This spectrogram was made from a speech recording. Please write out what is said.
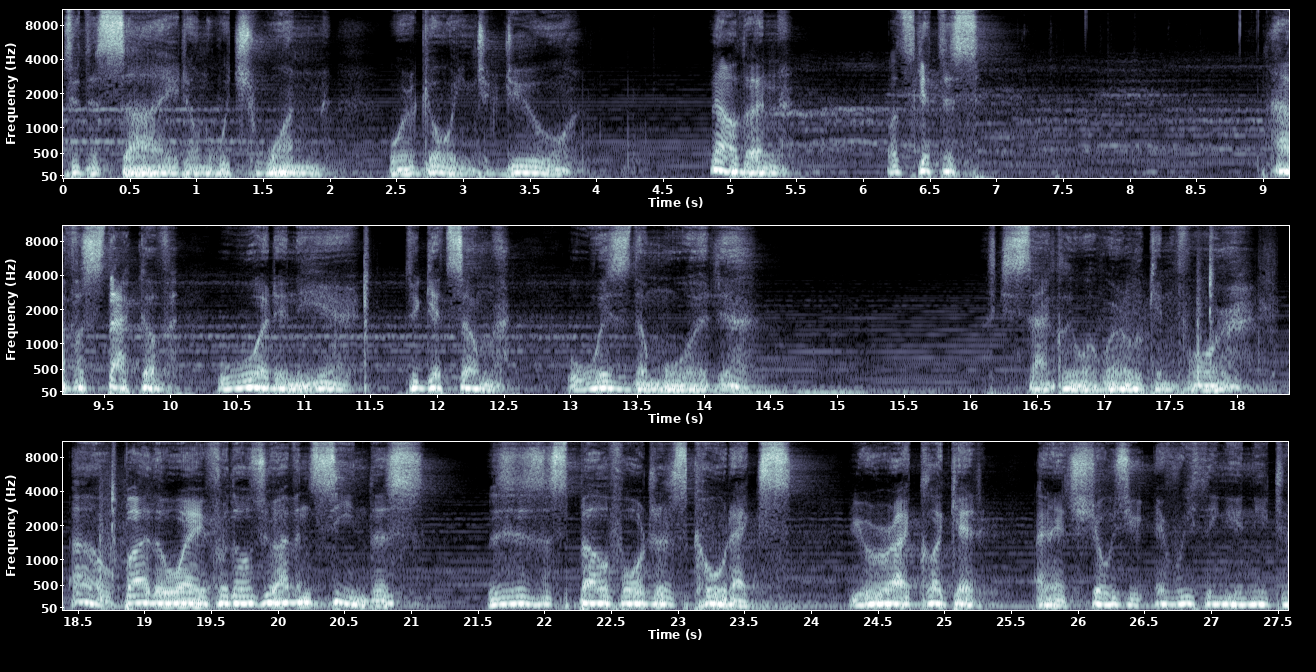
to decide on which one we're going to do. Now then, let's get this half a stack of wood in here to get some wisdom wood. That's Exactly what we're looking for. Oh, by the way, for those who haven't seen this, this is the Spellforger's Codex. You right click it, and it shows you everything you need to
